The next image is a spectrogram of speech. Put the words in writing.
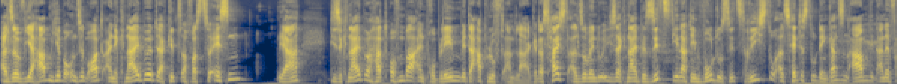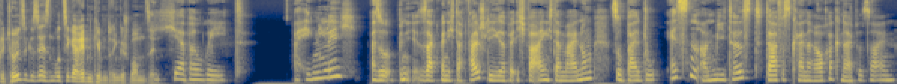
Also wir haben hier bei uns im Ort eine Kneipe, da gibt's auch was zu essen. Ja, diese Kneipe hat offenbar ein Problem mit der Abluftanlage. Das heißt also, wenn du in dieser Kneipe sitzt, je nachdem, wo du sitzt, riechst du, als hättest du den ganzen Abend in einer Fritteuse gesessen, wo Zigarettenkippen drin geschwommen sind. Ja, aber wait. Eigentlich? Also, bin, sagt, wenn ich da falsch liege, aber ich war eigentlich der Meinung, sobald du Essen anbietest, darf es keine Raucherkneipe sein.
